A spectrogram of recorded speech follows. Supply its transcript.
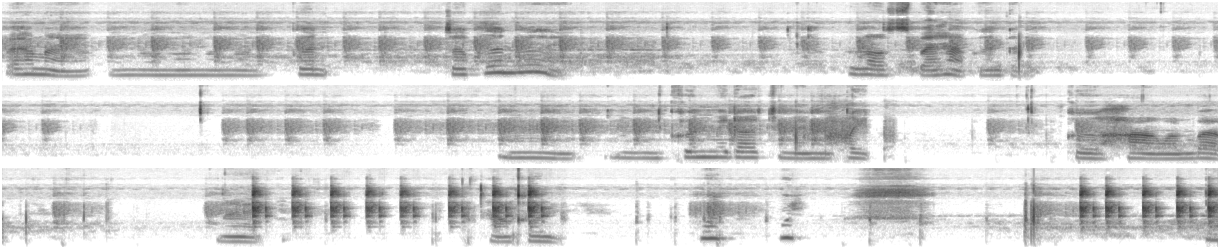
ไปทางไหนอะนอนนอนนอนเพื่อน เจอเพื่อนด้วย เราไปหาเพื่อนกันอืมอืมขึ้นไม่ได้ใช่ไหมมันติดคือห่างมันแบบนี่ ทางขึ้นอุ้ยอุ้ยน่า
